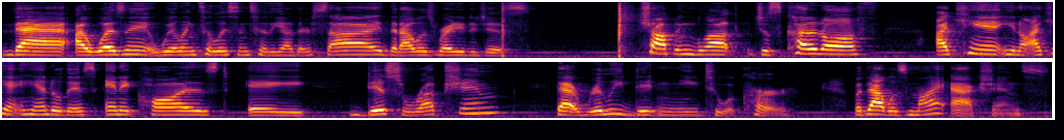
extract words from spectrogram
that I wasn't willing to listen to the other side, that I was ready to just chopping block, just cut it off. I can't, you know, I can't handle this. And it caused a disruption that really didn't need to occur. But that was my actions,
